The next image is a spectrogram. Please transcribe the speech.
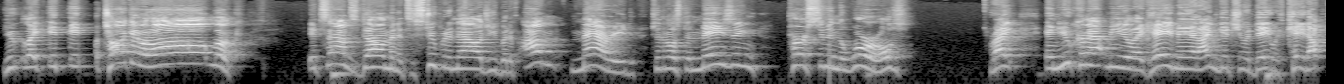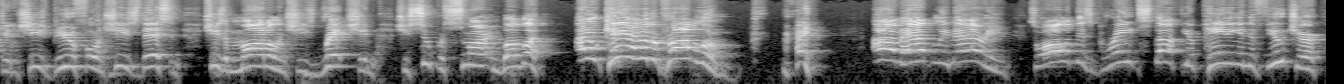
You like it, it talking about all look, it sounds dumb and it's a stupid analogy, but if I'm married to the most amazing person in the world, right? And you come at me, you're like, hey man, I can get you a date with Kate Upton, and she's beautiful, and she's this, and she's a model, and she's rich, and she's super smart, and blah blah. blah. I don't care. I don't have a problem, right? I'm happily married. So all of this great stuff you're painting in the future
